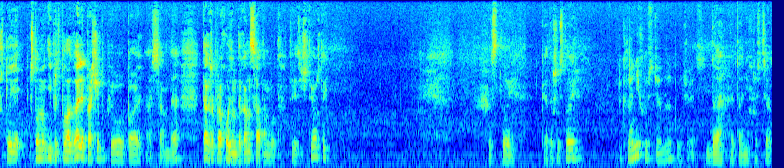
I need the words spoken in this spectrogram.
что, я, что мы и предполагали, прощупав его по осям. Да? Также проходим до конца, там вот третий, четвертый, шестой, пятый, шестой. Это они хрустят, да, получается? Да, это они хрустят.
